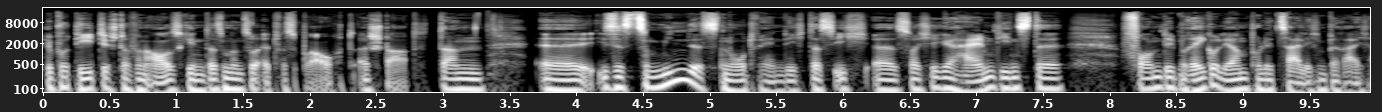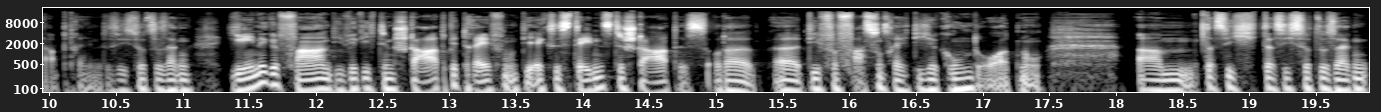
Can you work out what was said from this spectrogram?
hypothetisch davon ausgehen, dass man so etwas braucht als Staat, dann äh, ist es zumindest notwendig, dass ich äh, solche Geheimdienste von dem regulären polizeilichen Bereich abtrenne. Dass ich sozusagen jene Gefahren, die wirklich den Staat betreffen und die Existenz des Staates oder äh, die verfassungsrechtliche Grundordnung, ähm, dass ich, dass ich sozusagen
